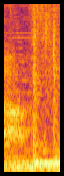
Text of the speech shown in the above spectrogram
off.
